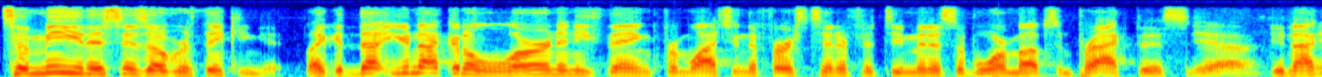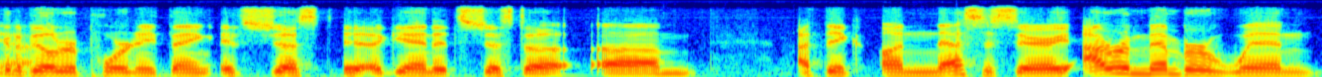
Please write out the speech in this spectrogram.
to me this is overthinking it. Like you're not going to learn anything from watching the first 10 or 15 minutes of warm-ups and practice. Yeah. You're not going to be able to report anything. It's just again, it's just a um, I think unnecessary. I remember when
